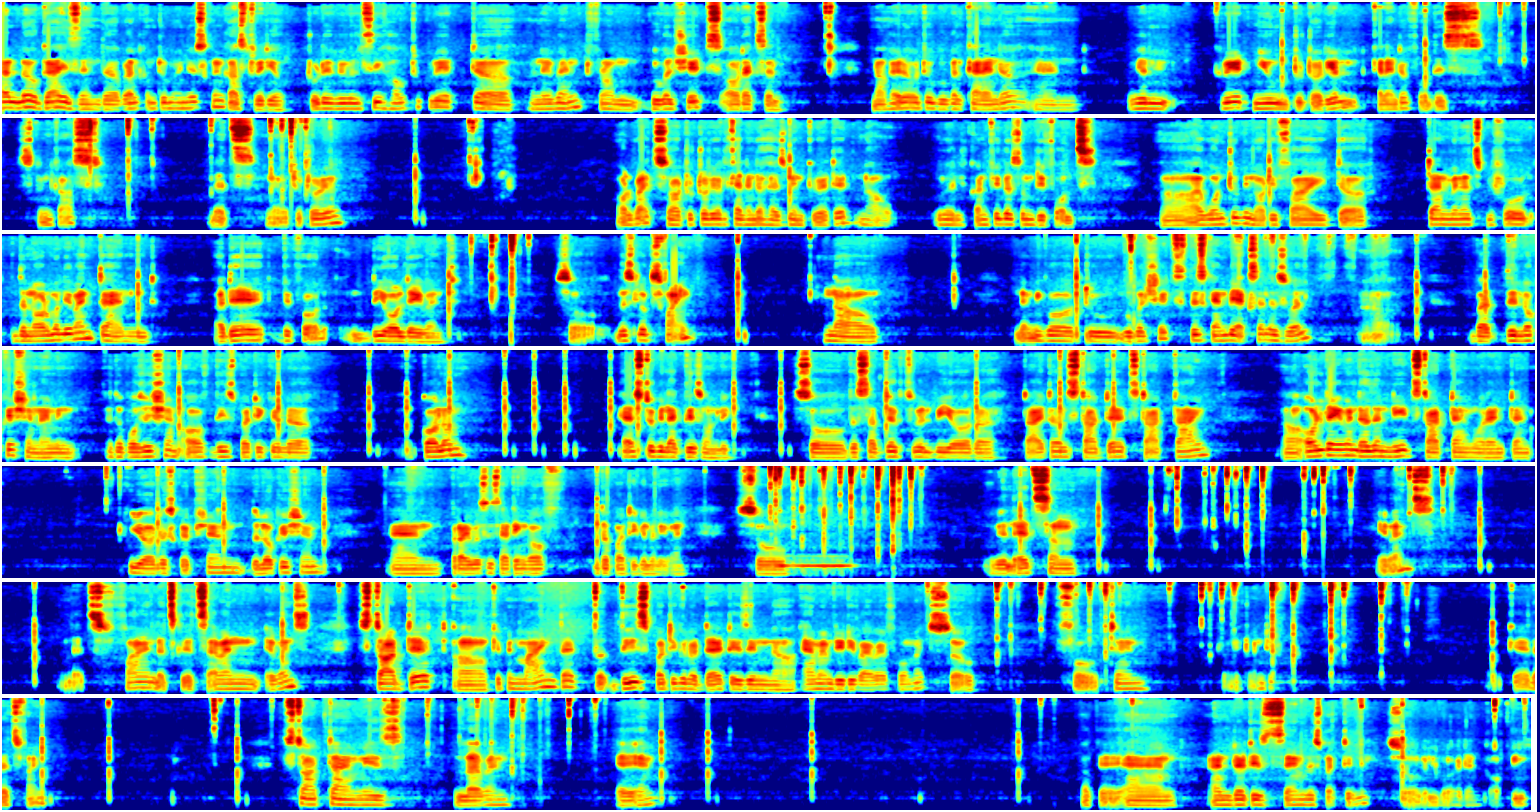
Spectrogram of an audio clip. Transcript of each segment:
Hello guys and uh, welcome to my new screencast video. Today we will see how to create uh, an event from Google Sheets or Excel. Now head over to Google Calendar and we'll create new tutorial calendar for this screencast. Let's new tutorial. Alright, so our tutorial calendar has been created. Now we'll configure some defaults. Uh, I want to be notified uh, 10 minutes before the normal event and a day before the all day event. So this looks fine. Now let me go to google sheets. This can be excel as well uh, but the location i mean the position of this particular column has to be like this only. So the subjects will be your uh, title start date start time uh, all the event doesn't need start time or end time. Your description the location and privacy setting of the particular event. So we'll add some events. That's fine. Let's create seven events. Start date uh, keep in mind that th this particular date is in uh, mmddyy format. So 410 2020 okay that's fine. Start time is 11 a.m okay and and that is same respectively so we'll go ahead and copy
